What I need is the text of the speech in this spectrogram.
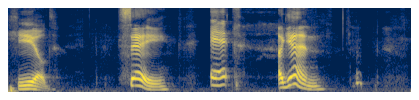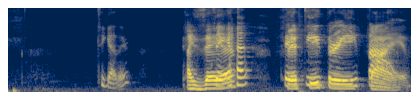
healed. Say it again. together. Isaiah 53 5. 5.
